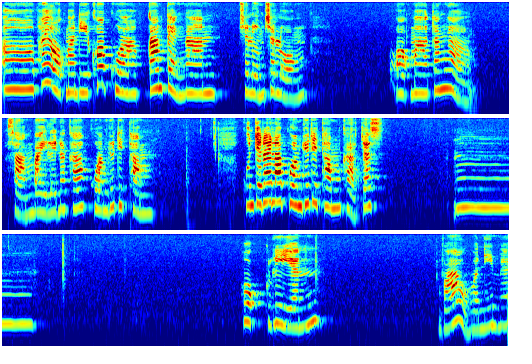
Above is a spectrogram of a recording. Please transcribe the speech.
เออไพ่ออกมาดีครอบครัวการแต่งงานเฉลิมฉลอง ออกมาทั้งสามใบเลยนะคะ ความยุติธรรม คุณจะได้รับความยุติธรรมค่ะ just หกเหรียญ ว้าว วันนี้แม่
